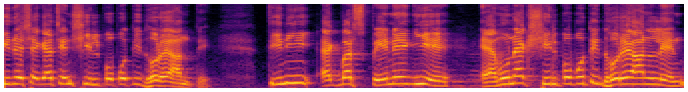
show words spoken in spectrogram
বিদেশে গেছেন শিল্পপতি ধরে আনতে। তিনি একবার স্পেনে গিয়ে এমন এক শিল্পপতি ধরে আনলেন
